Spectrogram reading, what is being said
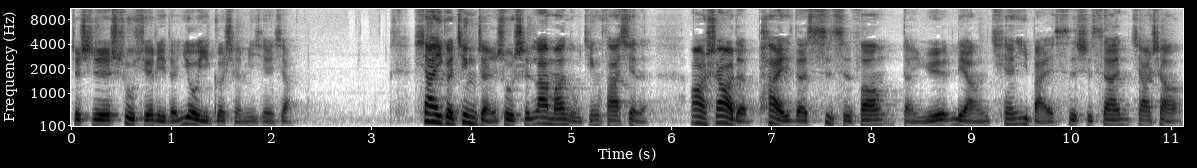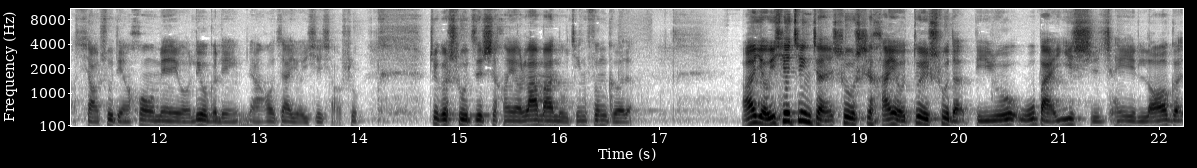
这是数学里的又一个神秘现象。下一个进整数是拉马努金发现的，二十二的派的四次方等于两千一百四十三，加上小数点后面有六个零，然后再有一些小数。这个数字是很有拉马努金风格的。而有一些进整数是含有对数的，比如五百一十乘以 log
